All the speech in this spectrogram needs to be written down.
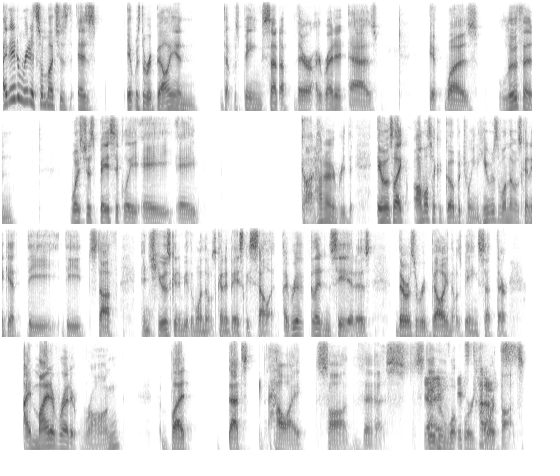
didn't read it so much as as it was the rebellion that was being set up there. I read it as it was Luthen was just basically a a God, how did I read that? It was like almost like a go between. He was the one that was going to get the the stuff, and she was going to be the one that was going to basically sell it. I really didn't see it as there was a rebellion that was being set there. I might have read it wrong, but that's how I saw this. Yeah, Stephen, what were your thoughts?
